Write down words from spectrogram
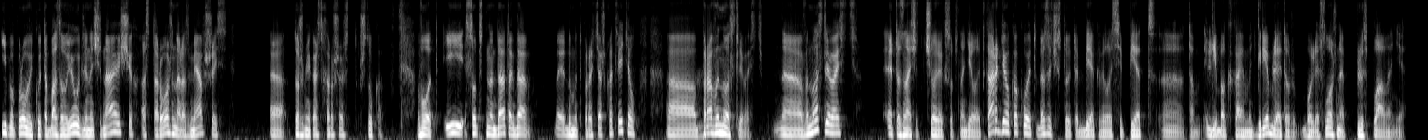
и попробовать какую-то базовую йогу для начинающих, осторожно, размявшись, э, тоже, мне кажется, хорошая штука. Вот, и, собственно, да, тогда я думаю, ты про растяжку ответил. mm-hmm. Про выносливость. Э, выносливость это значит, человек, собственно, делает кардио какое-то, да, зачастую это бег, велосипед, э, там, либо какая-нибудь гребля, это уже более сложное, плюс плавание.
